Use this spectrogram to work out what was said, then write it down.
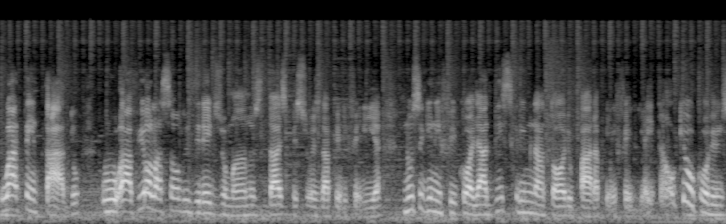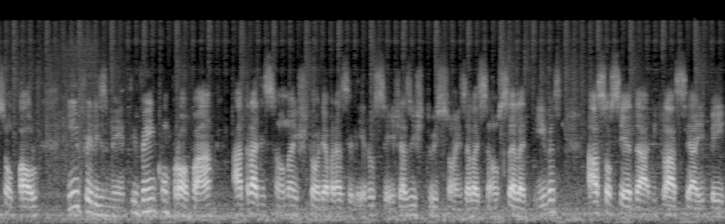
o atentado, o, a violação dos direitos humanos das pessoas da periferia, não significa olhar discriminatório para a periferia. Então, o que ocorreu em São Paulo, infelizmente, vem comprovar a tradição na história brasileira, ou seja, as instituições elas são seletivas, a sociedade classe A e B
